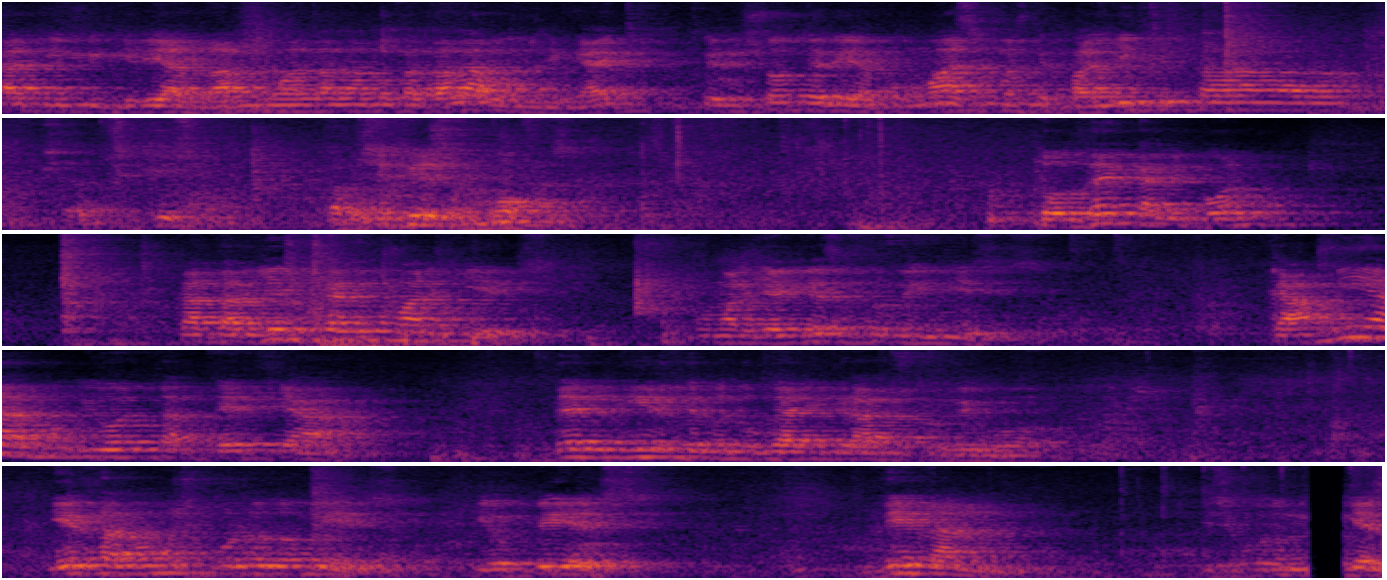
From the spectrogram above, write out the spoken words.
κάτι είπε η κυρία Δάμου, αλλά να το καταλάβουμε λιγάκι. Οι περισσότεροι από εμάς είμαστε παλιοί και τα ψηφίσαμε. Τα ψηφίσαμε, μόφασα. Το 10 λοιπόν καταργήθηκαν οι νομαρχίες, νομαρχιακές αυτοδιοικήσεις. Καμία αρμοδιότητα τέτοια δεν ήρθε με τον κάτι κράτος στο Δήμο. Ήρθαν όμως οι πολεοδομίες, οι οποίες δίναν τις οικονομικές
